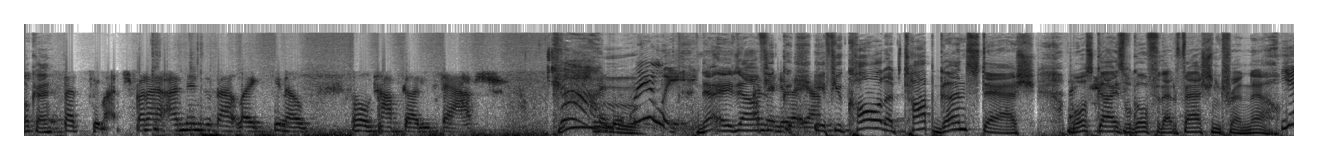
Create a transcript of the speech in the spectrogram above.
Okay. that's too much. But I, I'm into that, like you know, the whole Top Gun stash. I'm into it. Really? Now, eh, now, if, you, into it, yeah. if you call it a Top Gun stash, most guys will go for that fashion trend now. Yeah,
